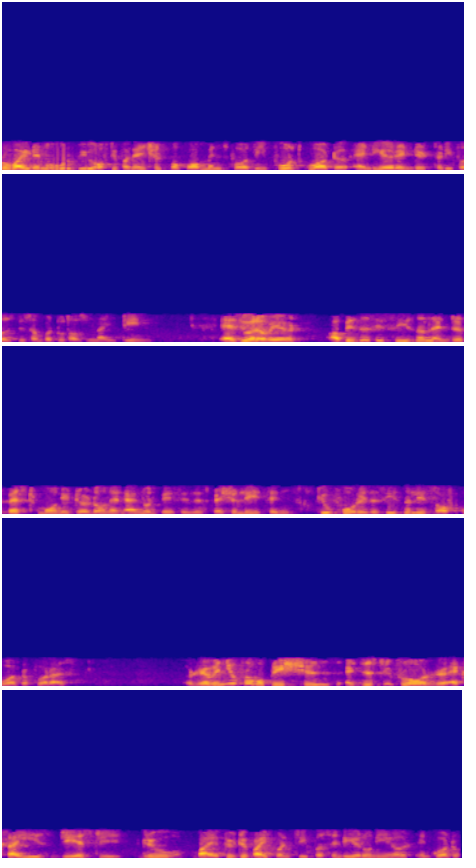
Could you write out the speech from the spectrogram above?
provide an overview of the financial performance for the fourth quarter and year ended 31st December 2019. As you are aware, our business is seasonal and best monitored on an annual basis, especially since Q4 is a seasonally soft quarter for us. Revenue from operations adjusted for excise GST grew by 55.3% year-on-year in quarter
